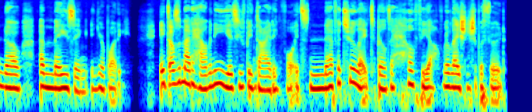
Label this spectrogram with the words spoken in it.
no, amazing in your body. It doesn't matter how many years you've been dieting for, it's never too late to build a healthier relationship with food.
